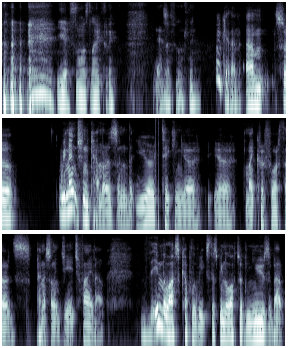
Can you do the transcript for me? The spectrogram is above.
yes, most likely. Yes, definitely. Okay then. Um, so we mentioned cameras and that you're taking your your micro four thirds Panasonic GH5 out. In the last couple of weeks, there's been a lot of news about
